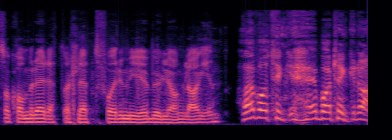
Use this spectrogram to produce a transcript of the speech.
så kommer det rett og slett for mye buljonglag inn. Jeg bare tenker, jeg bare tenker da,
